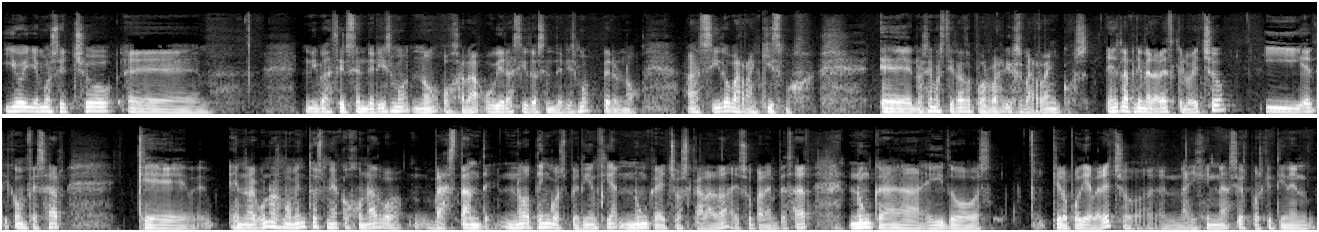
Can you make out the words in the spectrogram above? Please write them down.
Y hoy hemos hecho... Eh, iba a decir senderismo, no, ojalá hubiera sido senderismo, pero no, ha sido barranquismo. Eh, nos hemos tirado por varios barrancos. Es la primera vez que lo he hecho y he de confesar que en algunos momentos me ha acojonado bastante. No tengo experiencia, nunca he hecho escalada, eso para empezar. Nunca he ido que lo podía haber hecho. Hay gimnasios pues que tienen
